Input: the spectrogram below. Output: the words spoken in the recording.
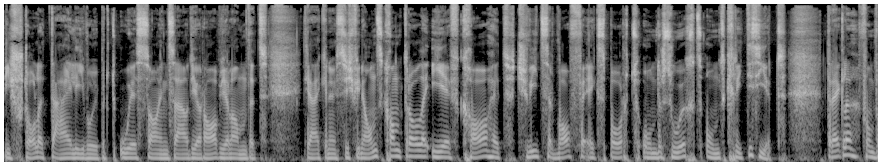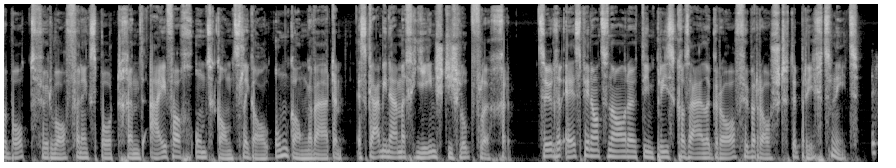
Pistolenteile, die über die USA in Saudi-Arabien landen. Die eidgenössische Finanzkontrolle IFK hat die Schweizer Waffenexport untersucht und kritisiert. Die Regeln vom Verbot für Waffenexport können einfach und ganz legal umgangen werden. Es gäbe nämlich jenste Schlupflöcher. Zürcher SP-Nationalrätin Priska Seiler-Graf überrascht den Bericht nicht. Es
